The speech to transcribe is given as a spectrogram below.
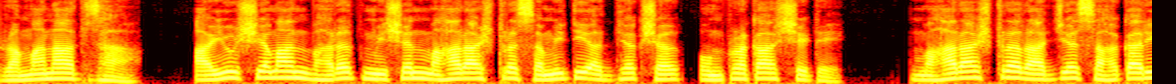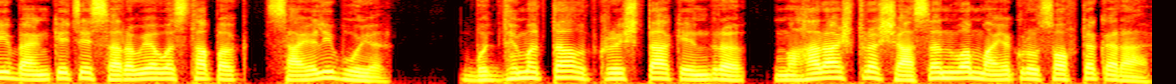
रमानाथ झा. आयुष्यमान भारत मिशन महाराष्ट्र समिती अध्यक्ष ओमप्रकाश शेटे. महाराष्ट्र राज्य सहकारी बँकेचे सरव्यवस्थापक सायली भोयर. बुद्धिमत्ता उत्कृष्टता केंद्र महाराष्ट्र शासन व मायक्रोसॉफ्ट करार.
